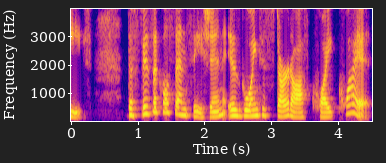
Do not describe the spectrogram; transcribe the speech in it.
eat. The physical sensation is going to start off quite quiet.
